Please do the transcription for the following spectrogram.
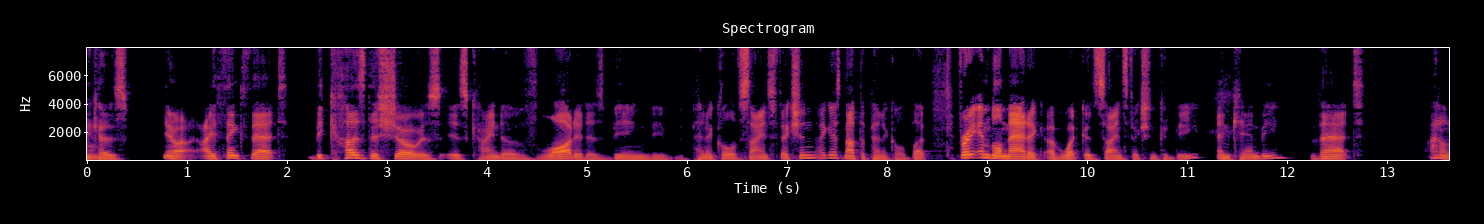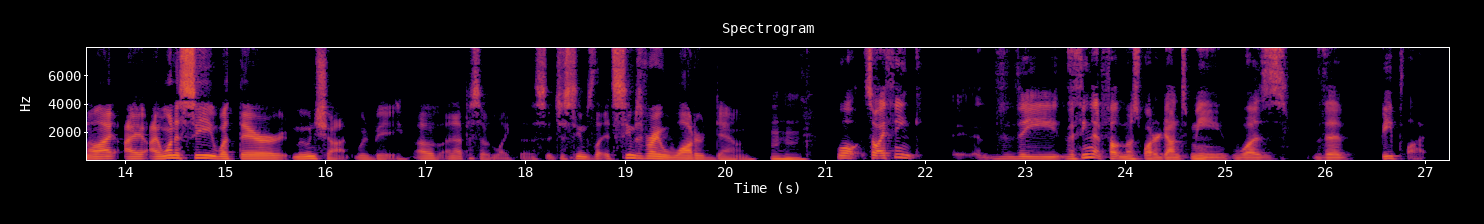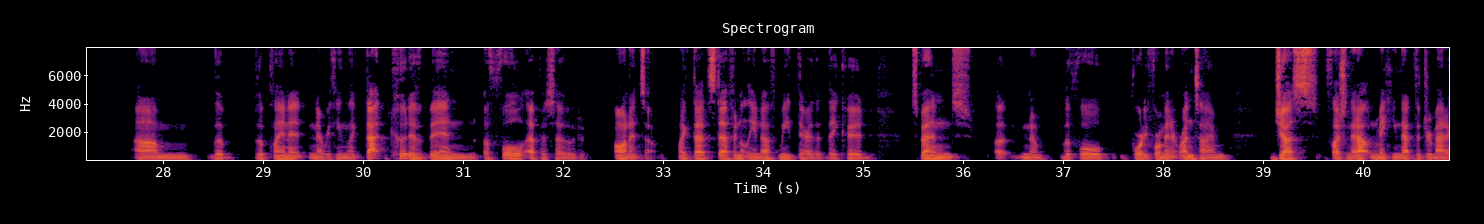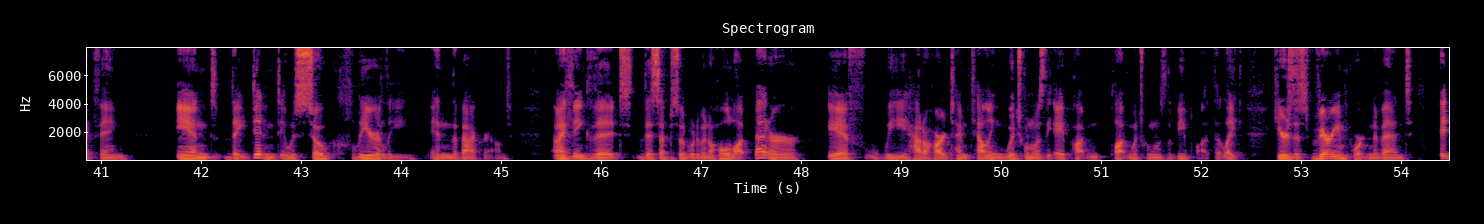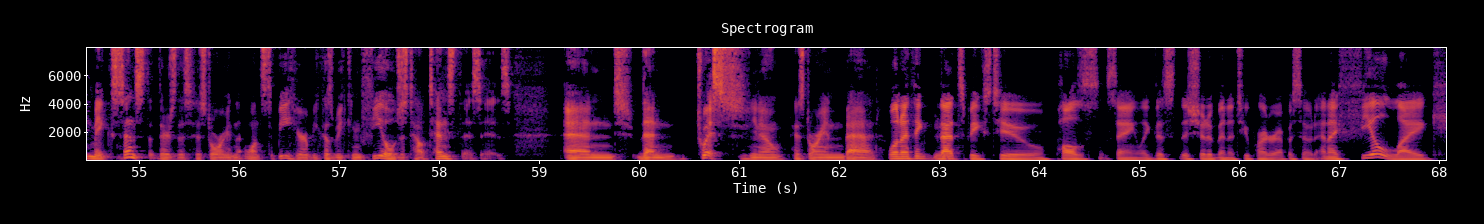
Because you know, I think that because this show is is kind of lauded as being the, the pinnacle of science fiction, I guess not the pinnacle, but very emblematic of what good science fiction could be and can be. That I don't know. I, I, I want to see what their moonshot would be of an episode like this. It just seems like it seems very watered down. Well, so I think the the thing that felt most watered down to me was the B plot, um, the the planet and everything. Like that could have been a full episode on its own. Like that's definitely enough meat there that they could spend, uh, you know, the full forty four minute runtime just fleshing that out and making that the dramatic thing. And they didn't. It was so clearly in the background. And I think that this episode would have been a whole lot better if we had a hard time telling which one was the A plot and, plot and which one was the B plot. That like here's this very important event. It makes sense that there's this historian that wants to be here because we can feel just how tense this is. And then twist, you know, historian bad. Well, and I think that speaks to Paul's saying like this this should have been a two parter episode, and I feel like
